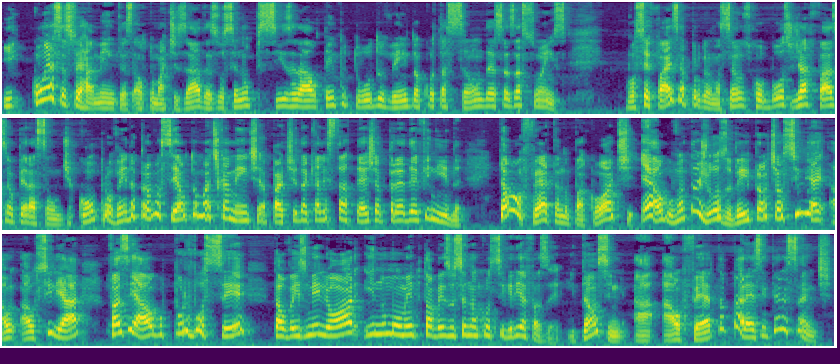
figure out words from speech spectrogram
E com essas ferramentas automatizadas, você não precisa estar o tempo todo vendo a cotação dessas ações. Você faz a programação, os robôs já fazem a operação de compra ou venda para você automaticamente, a partir daquela estratégia pré-definida. Então a oferta no pacote é algo vantajoso, veio para te auxiliar, auxiliar, fazer algo por você, talvez melhor, e no momento talvez você não conseguiria fazer. Então, assim, a, a oferta parece interessante.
